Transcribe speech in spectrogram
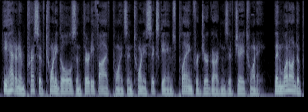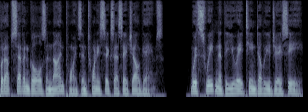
He had an impressive 20 goals and 35 points in 26 games playing for Djurgårdens IF J20 then went on to put up 7 goals and 9 points in 26 SHL games. With Sweden at the U18 WJC,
